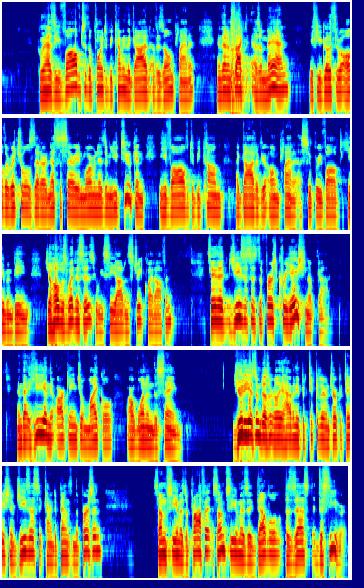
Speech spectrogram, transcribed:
who has evolved to the point of becoming the God of his own planet, and that in fact, as a man, if you go through all the rituals that are necessary in Mormonism, you too can evolve to become a god of your own planet, a super evolved human being. Jehovah's Witnesses, who we see out in the street quite often, say that Jesus is the first creation of God and that he and the archangel Michael are one and the same. Judaism doesn't really have any particular interpretation of Jesus, it kind of depends on the person. Some see him as a prophet, some see him as a devil possessed deceiver.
